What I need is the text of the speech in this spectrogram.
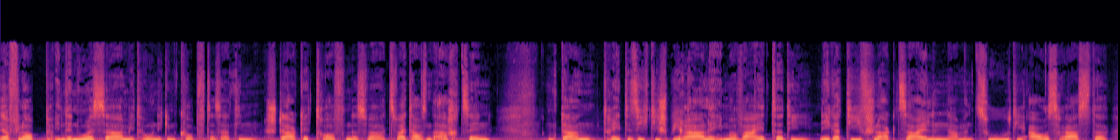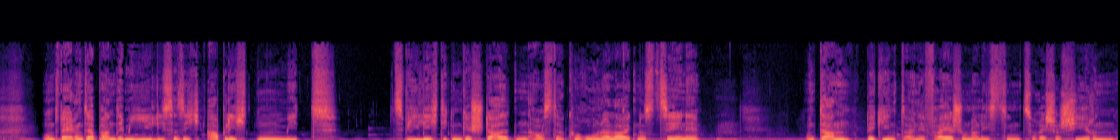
Der Flop in den USA mit Honig im Kopf, das hat ihn stark getroffen. Das war 2018. Und dann drehte sich die Spirale immer weiter. Die Negativschlagzeilen nahmen zu, die Ausraster. Und während der Pandemie ließ er sich ablichten mit zwielichtigen Gestalten aus der Corona-Leugner-Szene. Und dann beginnt eine freie Journalistin zu recherchieren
